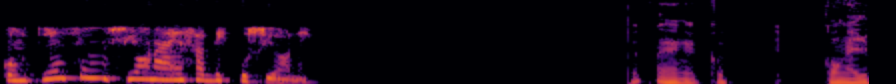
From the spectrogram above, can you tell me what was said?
¿Con quién funcionan esas discusiones? Pues, con, el,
